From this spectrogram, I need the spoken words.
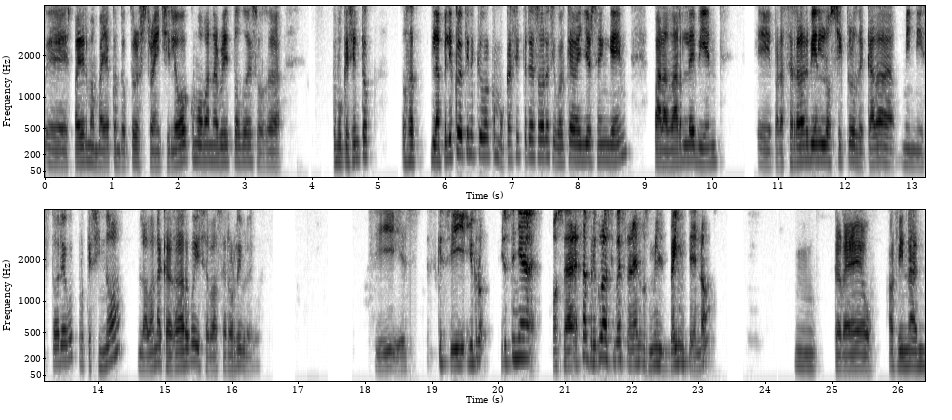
eh, Spider-Man vaya con Doctor Strange, y luego cómo van a abrir todo eso, o sea como que siento, o sea, la película tiene que durar como casi tres horas, igual que Avengers Endgame, para darle bien, eh, para cerrar bien los ciclos de cada mini historia, güey, porque si no, la van a cagar, güey, y se va a hacer horrible, güey. Sí, es, es que sí, yo creo, yo tenía, o sea, esta película se iba a estrenar en 2020, ¿no? Mm, creo, a final,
